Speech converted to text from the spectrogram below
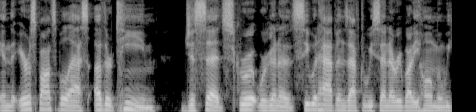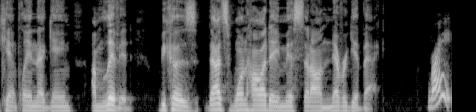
and the irresponsible ass other team just said, screw it, we're going to see what happens after we send everybody home and we can't play in that game, I'm livid because that's one holiday miss that I'll never get back. Right.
